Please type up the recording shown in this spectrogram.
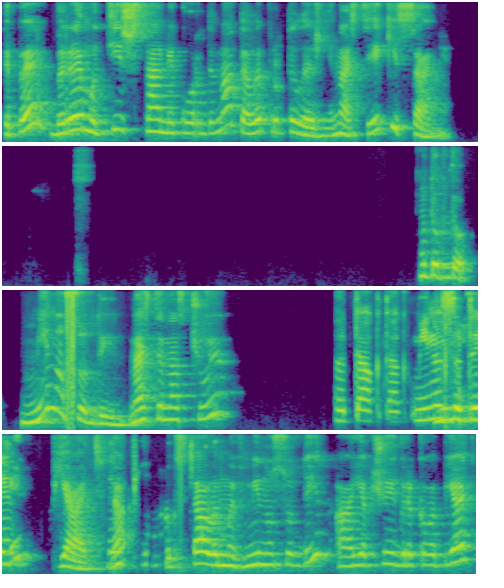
Тепер беремо ті ж самі координати, але протилежні. Настя, які самі? Ну, тобто, мінус один. Настя нас чує? Е, Так, так. Мінус Мінус 1. 1 – 5, да? От стали ми в мінус 1, а якщо y 5,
